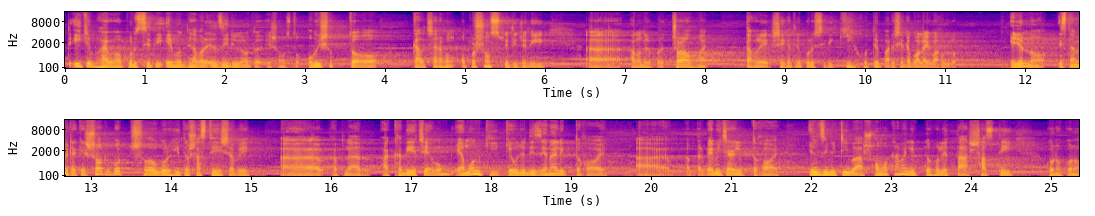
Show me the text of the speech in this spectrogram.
তো এই যে ভয়াবহ পরিস্থিতি, এর মধ্যে আবার এলজিডির মতো এই সমস্ত অভিশপ্ত কালচার এবং অপসংস্কৃতি যদি আমাদের উপর চড়াও হয়, তাহলে সেক্ষেত্রে পরিস্থিতি কি হতে পারে সেটা বলাই বাহুল্য। এই জন্য ইসলাম এটাকে সর্বোচ্চ গর্হিত শাস্তি হিসাবে আপনার আখ্যা দিয়েছে এবং এমনকি কেউ যদি জেনা লিপ্ত হয় আপনার ব্যবিচারে লিপ্ত হয় এলজিবিটি বা সমকামে লিপ্ত হলে তার শাস্তি কোনো কোনো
